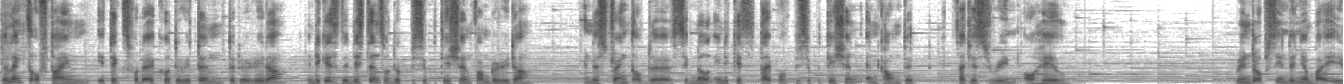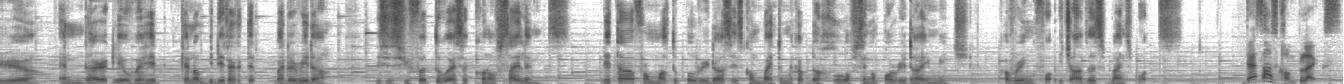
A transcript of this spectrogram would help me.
The length of time it takes for the echo to return to the radar indicates the distance of the precipitation from the radar and the strength of the signal indicates the type of precipitation encountered such as rain or hail. Raindrops in the nearby area and directly overhead cannot be detected by the radar. This is referred to as a cone of silence. Data from multiple radars is combined to make up the whole of Singapore radar image, covering for each other's blind spots. That sounds complex.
